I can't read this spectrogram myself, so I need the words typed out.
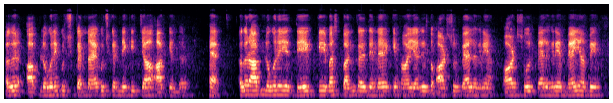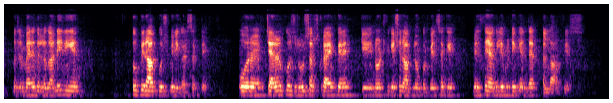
अगर आप लोगों ने कुछ करना है, कुछ करने की चाह आपके अंदर है अगर आप लोगों ने ये देख के बस बंद कर देना है कि हाँ यार तो आठ सौ रुपये लग रहे हैं, आठ सौ रुपये लग रहे हैं, मैं यहाँ पे मतलब मैंने तो लगाना ही नहीं है तो फिर आप कुछ भी नहीं कर सकते। और चैनल को ज़रूर सब्सक्राइब करें कि नोटिफिकेशन आप लोगों को मिल सके। मिलते हैं अगली वीडियो के अंदर, अल्लाह हाफिज़।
